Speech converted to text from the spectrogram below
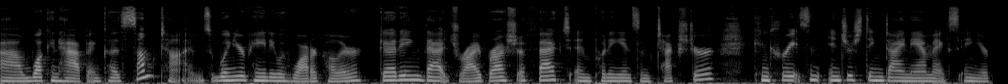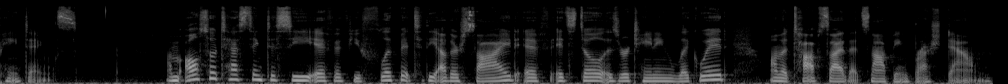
um, what can happen. Because sometimes when you're painting with watercolor, getting that dry brush effect and putting in some texture can create some interesting dynamics in your paintings. I'm also testing to see if if you flip it to the other side, if it still is retaining liquid on the top side that's not being brushed down.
